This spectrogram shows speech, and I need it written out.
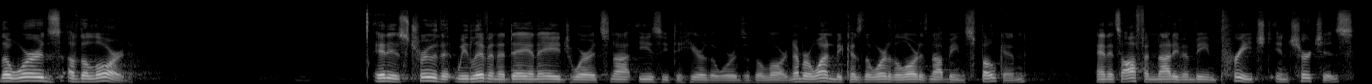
the words of the Lord. It is true that we live in a day and age where it's not easy to hear the words of the Lord. Number one, because the word of the Lord is not being spoken, and it's often not even being preached in churches.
